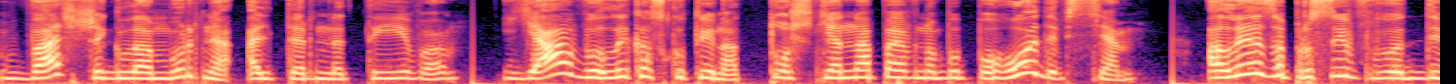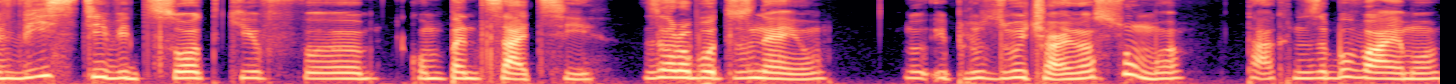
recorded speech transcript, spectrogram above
Ваша гламурна альтернатива. Я велика скотина, тож я напевно би погодився, але запросив 200% е, компенсації за роботу з нею. Ну і плюс звичайна сума. Так, не забуваємо.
